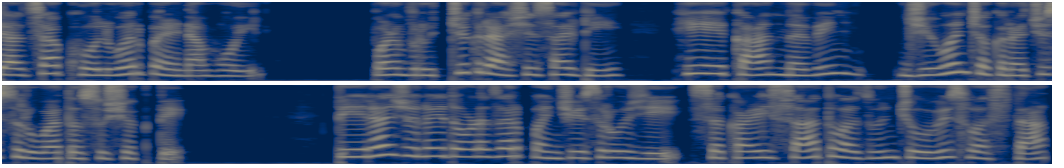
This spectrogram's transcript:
त्याचा खोलवर परिणाम होईल. पण वृश्चिक राशीसाठी ही एका नवीन जीवनचक्राची सुरुवात असू शकते. तेरा जुलै दोन हजार पंचवीस रोजी सकाळी सात वाजून चोवीस वाजता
